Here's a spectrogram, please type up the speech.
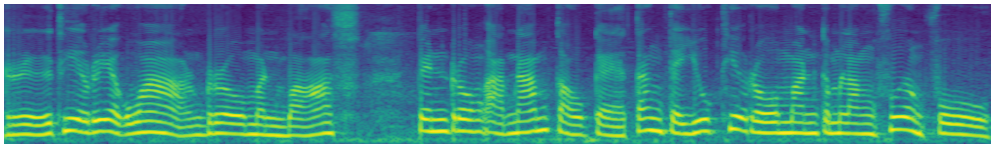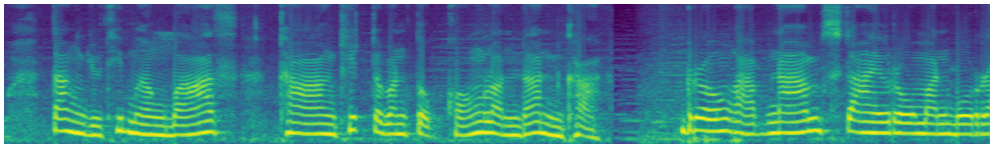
หรือที่เรียกว่าโรมันบาสเป็นโรงอาบน้ำเก่าแก่ตั้งแต่ยุคที่โรมันกำลังเฟื่องฟู ตั้งอยู่ที่เมืองบาส ทางทิศตะวันตกของลอนดอนค่ะ โรงอาบน้ำสไตล์โรมันโบร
